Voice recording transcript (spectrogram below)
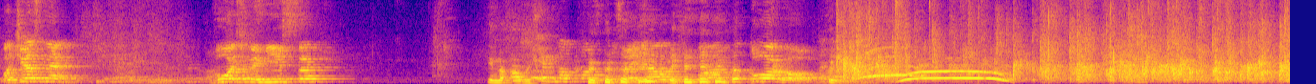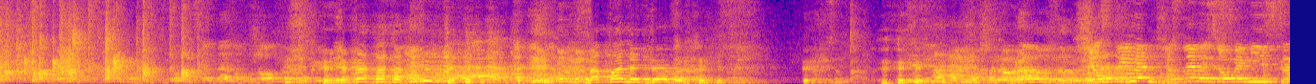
Почесне восьме місце І на авочку. Зайняв пан Торо. На пам'ять дезу. Щасливе, щасливе сьоме місце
